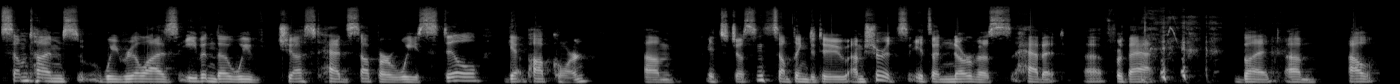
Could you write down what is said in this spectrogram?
sometimes we realize even though we've just had supper, we still get popcorn. Um, it's just something to do. I'm sure it's it's a nervous habit uh, for that, but um, I'll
